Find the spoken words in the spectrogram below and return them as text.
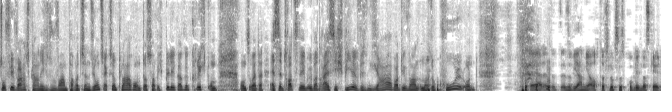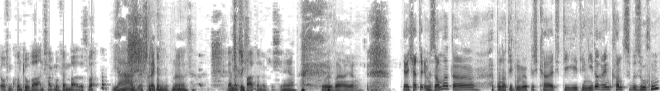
so viel war es gar nicht. Es waren ein paar Rezensionsexemplare und das habe ich billiger gekriegt und und so weiter. Es sind trotzdem über 30 Spiele. Wir sind ja aber die waren immer so cool und ja, ist, also wir haben ja auch das Luxusproblem, dass Geld auf dem Konto war Anfang November. Das war ja ist erschreckend, ne? ja, man spart dann wirklich. Ja, ja. Wohl wahr, ja. Ja, ich hatte im Sommer, da hat man noch die Möglichkeit, die, die Niederrhein-Con zu besuchen.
